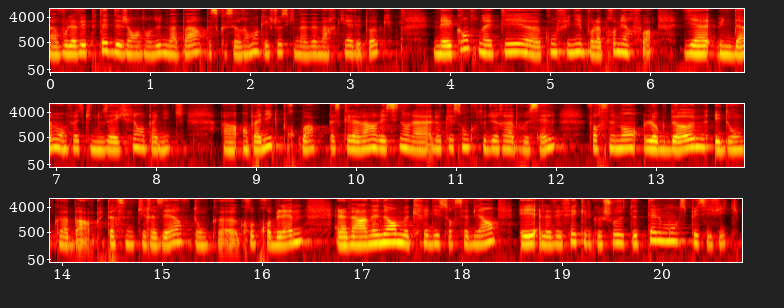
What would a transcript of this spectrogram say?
Euh, vous l'avez peut-être déjà entendu de ma part parce que c'est vraiment quelque chose qui m'avait marqué à l'époque. Mais quand on a été euh, confiné pour la première fois, il y a une dame en fait qui nous a écrit en panique. Euh, en panique, pourquoi? Parce qu'elle avait investi dans la location courte durée à Bruxelles. Forcément, lockdown et donc ben, plus personne qui réserve, donc gros problème. Elle avait un énorme crédit sur ses biens et elle avait fait quelque chose de tellement spécifique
